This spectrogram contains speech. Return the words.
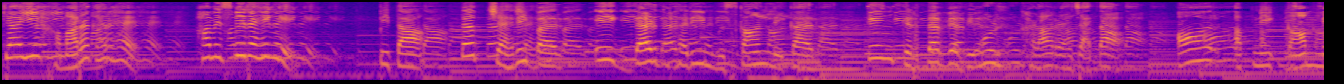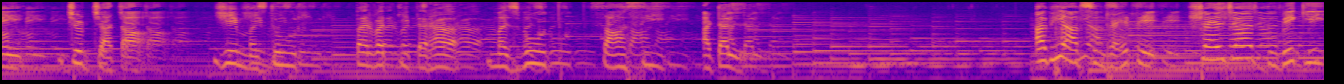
क्या ये हमारा घर है? हम इसमें रहेंगे। पिता तब चेहरे पर एक दर्द भरी मुस्कान लेकर किंग कर्तव्य विमुड़ खड़ा रह जाता और अपने काम में जुट जाता। ये मजदूर पर्वत की तरह मज़बूत, साहसी, अटल। अभी आप सुन रहे थे शैलजा दुबे की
